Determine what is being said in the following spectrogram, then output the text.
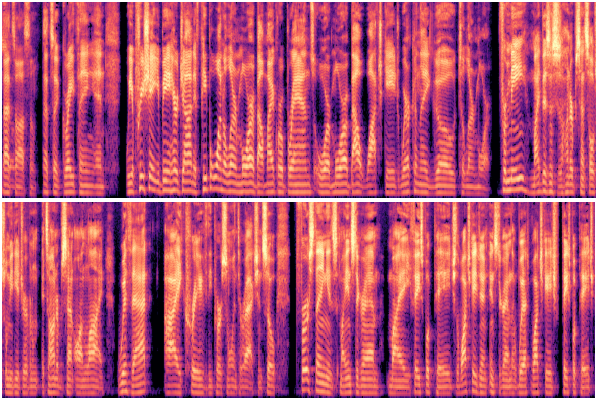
That's so. awesome. That's a great thing. And we appreciate you being here, John. If people want to learn more about micro brands or more about WatchGauge, where can they go to learn more? For me, my business is 100% social media driven. It's 100% online. With that, I crave the personal interaction. So first thing is my Instagram, my Facebook page, the Watch WatchGauge Instagram, the Watch WatchGauge Facebook page,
